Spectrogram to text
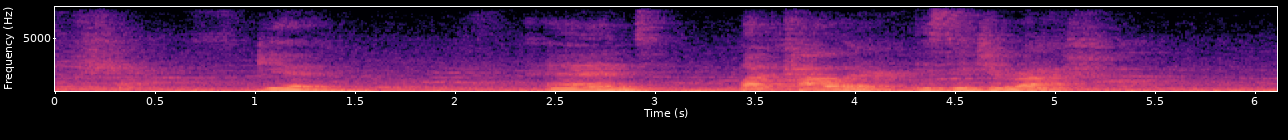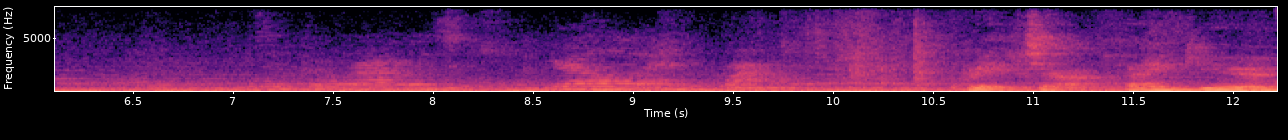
Seashells. Good. And what color is the giraffe? The giraffe is yellow and brown. Great job. Thank you.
